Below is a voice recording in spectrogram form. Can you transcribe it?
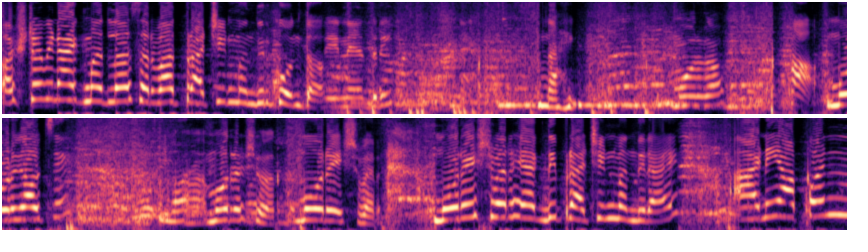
अष्टविनायक मधलं सर्वात प्राचीन मंदिर कोणतं? लेण्याद्री नाही. मोरगाव. हा मोरगावचे? मोरेश्वर. मोरेश्वर. मोरेश्वर हे अगदी प्राचीन मंदिर आहे. आणि आपण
